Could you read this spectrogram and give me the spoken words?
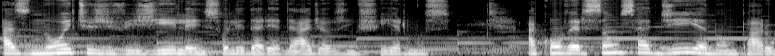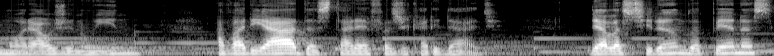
às noites de vigília em solidariedade aos enfermos, à conversão sadia no amparo moral genuíno, a variadas tarefas de caridade, delas tirando apenas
